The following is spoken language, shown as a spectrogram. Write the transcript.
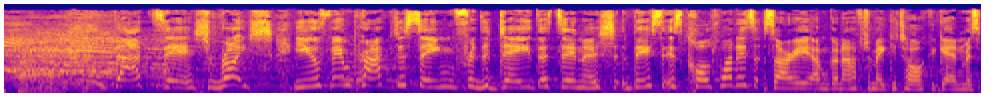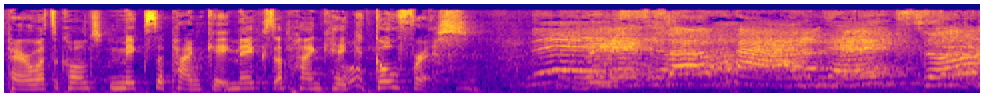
That's it. Right. You've been practicing for the day that's in it. This is called, what is it? Sorry, I'm going to have to make you talk again, Miss Power. What's it called? Mix a pancake. Mix a pancake. Oh. Go for it. Mix a pancake, stir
